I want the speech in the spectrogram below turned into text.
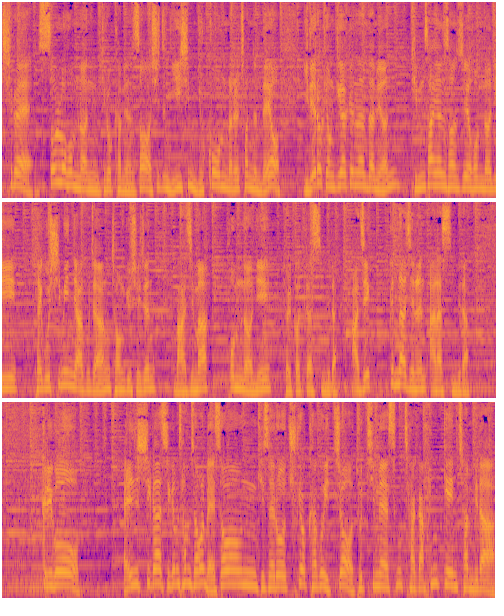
7회 솔로 홈런 기록하면서 시즌 26호 홈런을 쳤는데요. 이대로 경기가 끝난다면 김상현 선수의 홈런이 대구 시민 야구장 정규 시즌 마지막 홈런이 될 것 같습니다. 아직 끝나지는 않았습니다. 그리고 NC가 지금 삼성을 매서운 기세로 추격하고 있죠. 두 팀의 승차가 한 게임 차입니다.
